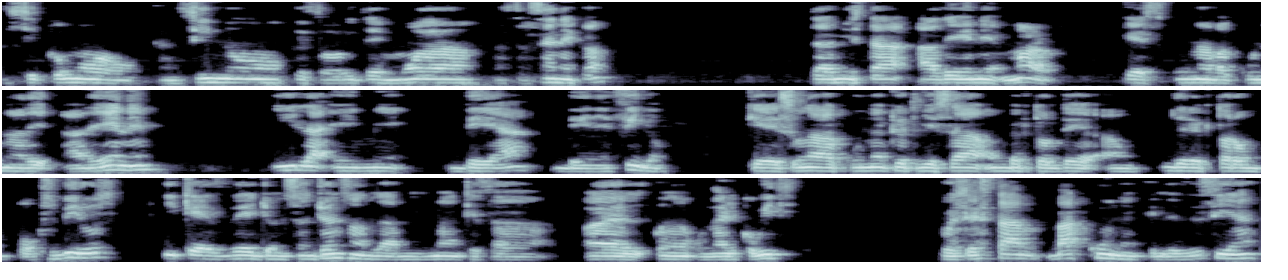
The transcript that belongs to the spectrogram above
así como Cancino, que está ahorita de moda, AstraZeneca. También está ADN MARP, que es una vacuna de ADN, y la MBA Benefilo, que es una vacuna que utiliza un vector de, un, vector a un poxvirus y que es de Johnson Johnson, la misma que está con la vacuna del COVID. Pues esta vacuna que les decía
